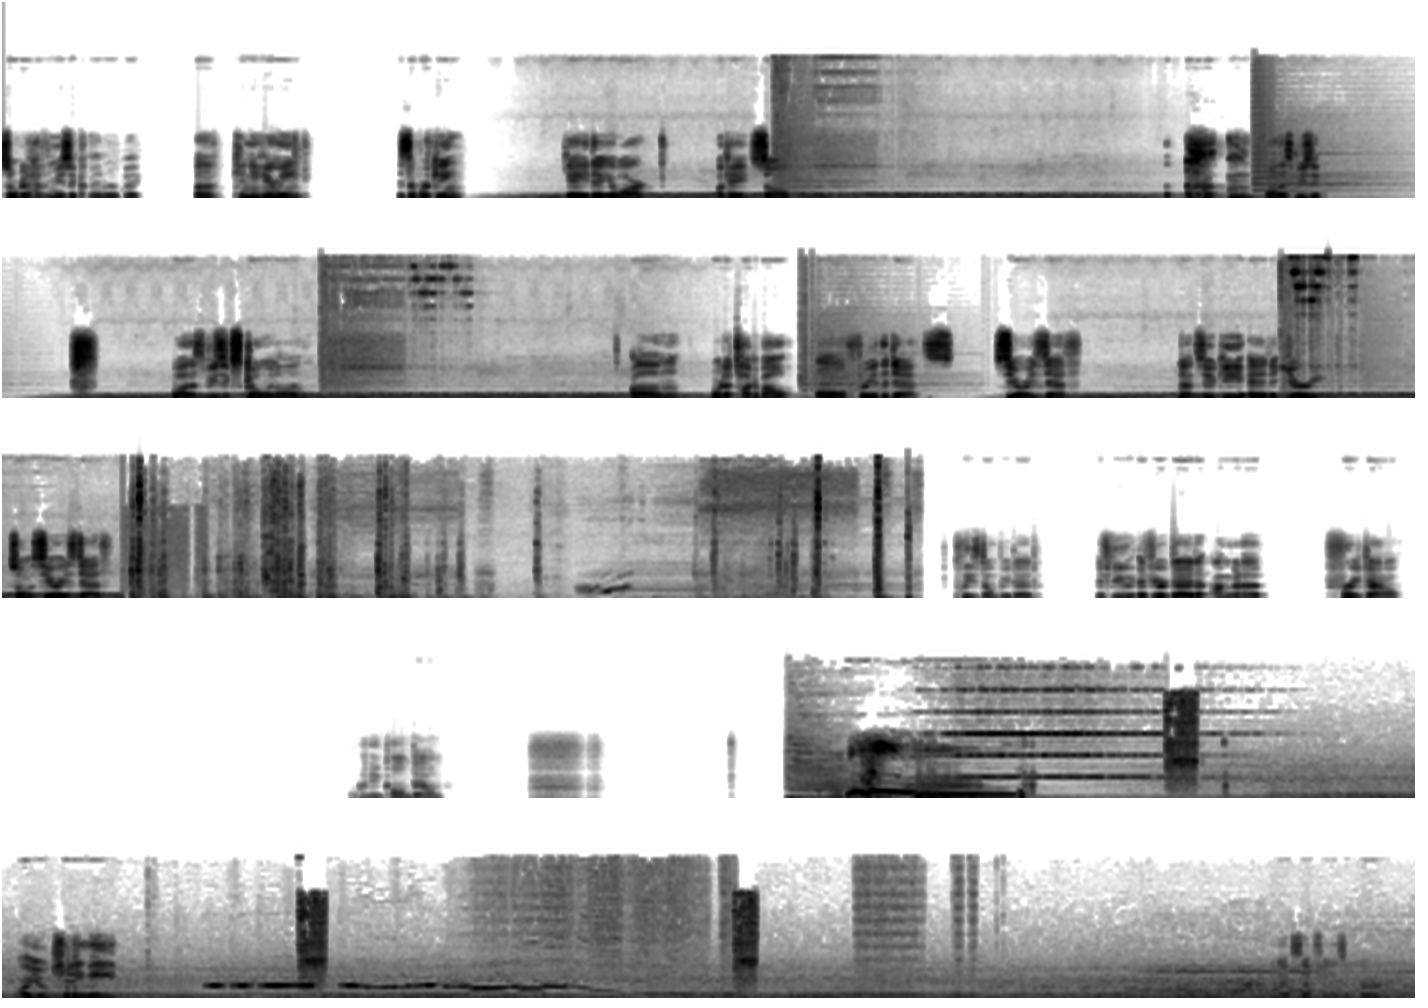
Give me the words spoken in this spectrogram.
So we're gonna have the music come in real quick. Uh, can you hear me? Is it working? Yay, there you are. Okay, so while this music while this music's going on, um, we're gonna talk about all three of the deaths: Sayori's death, Natsuki, and Yuri. So Sayori's death. Please don't be dead. If you if you're dead, I'm gonna freak out. I need to calm down. Are you kidding me? Exception occurred.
